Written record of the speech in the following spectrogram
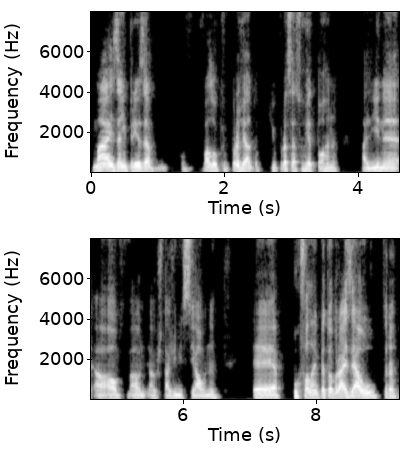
mas a empresa falou que o projeto, que o processo retorna ali, né, ao, ao, ao estágio inicial, né. É, por falar em Petrobras, é a outra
